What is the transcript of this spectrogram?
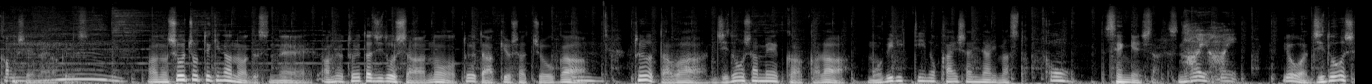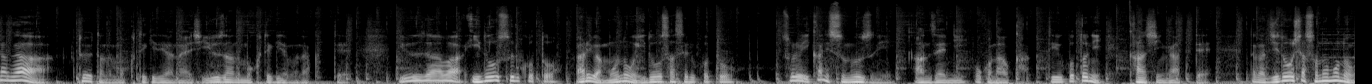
かもしれないわけです。あの象徴的なのはですねあのトヨタ自動車の豊田章男社長が、うん。トヨタは自動車メーカーからモビリティの会社になりますと宣言したんですね。はいはい。要は自動車がトヨタの目的ではないしユーザーの目的でもなくてユーザーは移動することあるいは物を移動させることそれをいかにスムーズに安全に行うかっていうことに関心があってだから自動車そのもの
